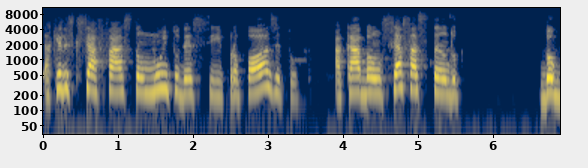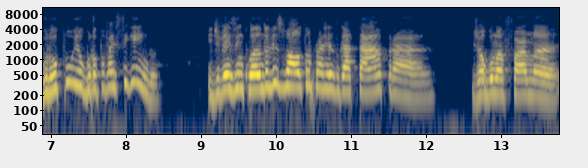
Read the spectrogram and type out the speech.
aqueles que se afastam muito desse propósito acabam se afastando do grupo e o grupo vai seguindo. E de vez em quando eles voltam para resgatar, para de alguma forma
